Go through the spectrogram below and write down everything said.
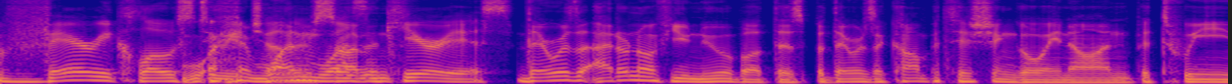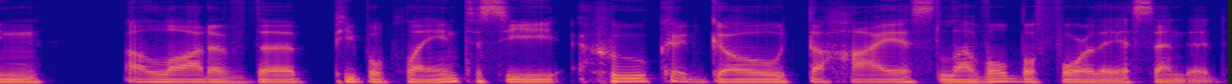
Very close to One- each one other. So I'm curious. There was, I don't know if you knew about this, but there was a competition going on between a lot of the people playing to see who could go the highest level before they ascended.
